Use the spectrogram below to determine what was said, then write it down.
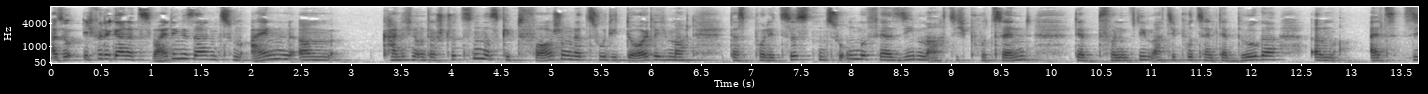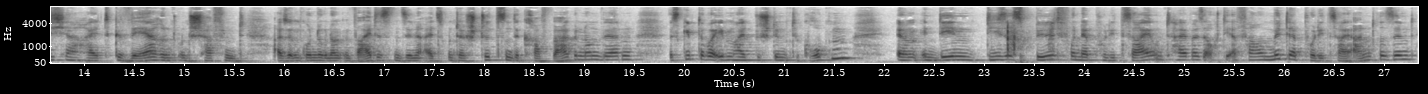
Also ich würde gerne zwei Dinge sagen. Zum einen ähm, kann ich ihn unterstützen. Es gibt Forschung dazu, die deutlich macht, dass Polizisten zu ungefähr 87 Prozent der, von 87 Prozent der Bürger ähm, als Sicherheit gewährend und schaffend, also im Grunde genommen im weitesten Sinne als unterstützende Kraft wahrgenommen werden. Es gibt aber eben halt bestimmte Gruppen, ähm, in denen dieses Bild von der Polizei und teilweise auch die Erfahrung mit der Polizei andere sind,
